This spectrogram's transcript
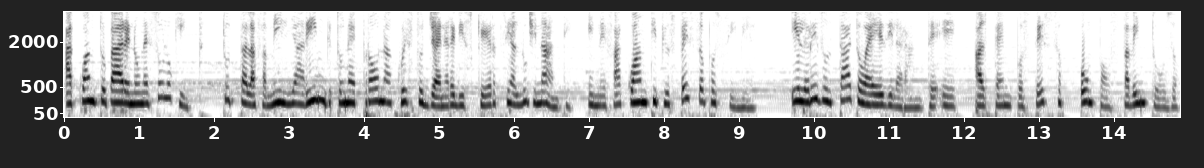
A quanto pare non è solo Kit, tutta la famiglia Rington è prona a questo genere di scherzi allucinanti, e ne fa quanti più spesso possibile. Il risultato è esilarante e, al tempo stesso, un po' spaventoso.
